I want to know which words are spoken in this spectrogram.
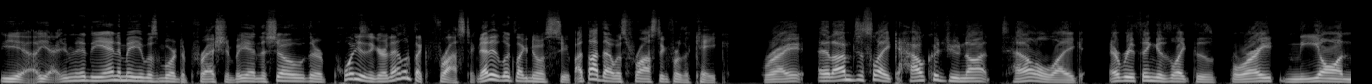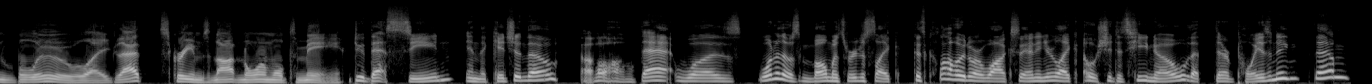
Yeah, yeah. In the- in the anime, it was more depression. But yeah, in the show, they're poisoning her. That looked like frosting. That didn't look like no soup. I thought that was frosting for the cake. right? And I'm just like, how could you not tell? Like, everything is like this bright neon blue. Like, that screams not normal to me. Dude, that scene in the kitchen, though, oh, um, that was one of those moments where you're just like, because Klahadore walks in and you're like, oh shit, does he know that they're poisoning them?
